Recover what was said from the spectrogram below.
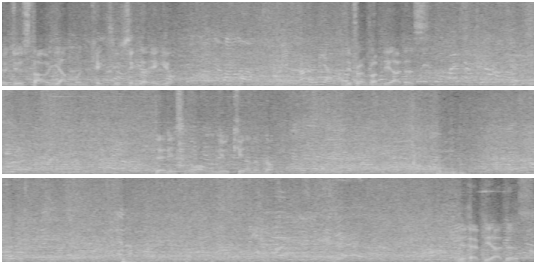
Teochew style yum mooncakes with single egg yolk. Different from the others. Dennis Wong, new kid on the block. You have the others.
